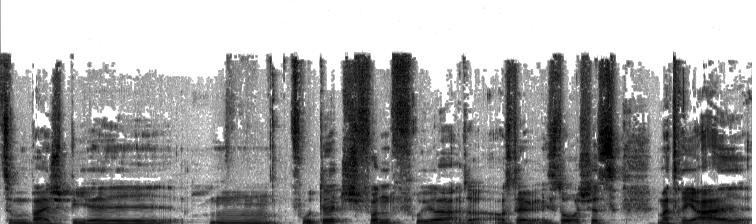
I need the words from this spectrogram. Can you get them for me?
zum Beispiel hm, Footage von früher, also aus der historisches Material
